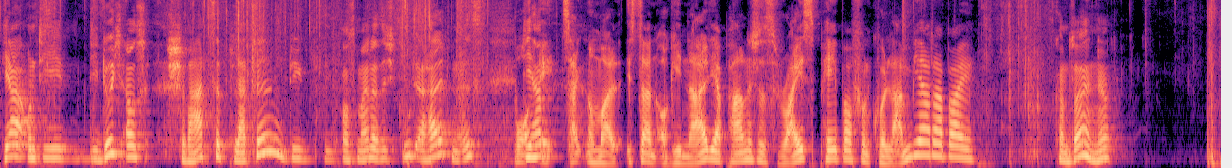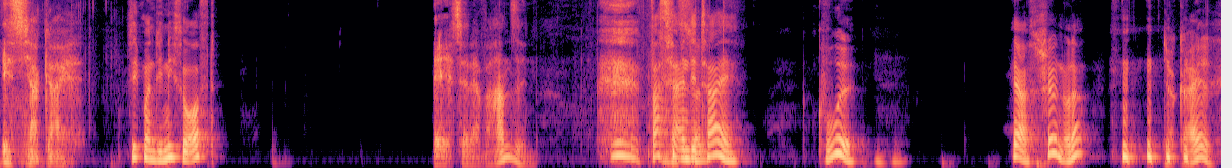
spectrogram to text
ja, und die, die durchaus schwarze Platte, die aus meiner Sicht gut erhalten ist, Boah, ey, zeig noch mal, ist da ein original japanisches Rice Paper von Columbia dabei? kann sein, ja. Ist ja geil. Sieht man die nicht so oft? Ey, ist ja der Wahnsinn. Was für ein Detail. Cool. Ja, ist schön, oder? Ja, geil.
